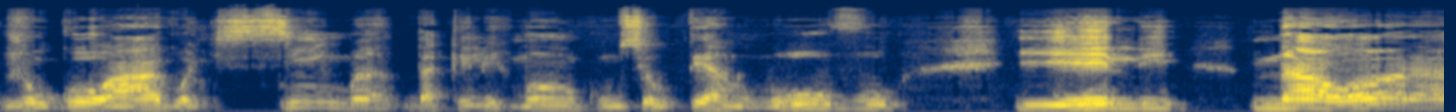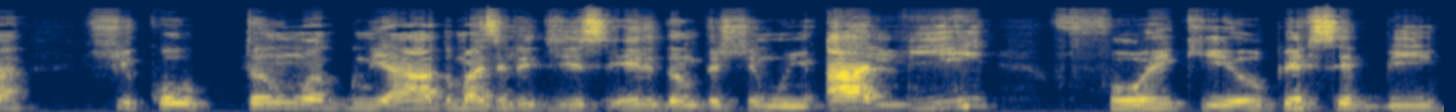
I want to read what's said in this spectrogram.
Jogou água em cima daquele irmão com seu terno novo e ele, na hora, ficou tão agoniado, mas ele disse, ele dando testemunho, ali foi que eu percebi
